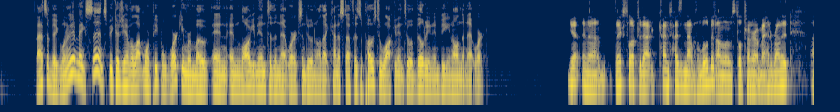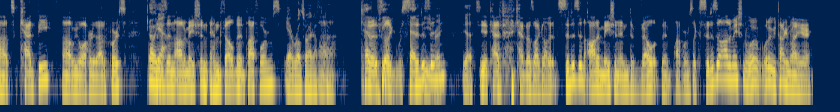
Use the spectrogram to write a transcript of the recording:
that's a big one. And it makes sense because you have a lot more people working remote and, and logging into the networks and doing all that kind of stuff as opposed to walking into a building and being on the network. Yeah, and uh, the next tool after that kind of ties in that with a little bit, although I'm still trying to wrap my head around it. Uh, it's CADP. Uh, we've all heard of that, of course. Oh, yeah. Citizen automation and development platforms. Yeah, it rolls right off the Uh, top. Cat it's P. like Cat P, citizen. right? Yeah. Yeah, CAD, CAD, that's what I called it. Citizen automation and development platforms. Like citizen automation, what, what are we talking about here?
